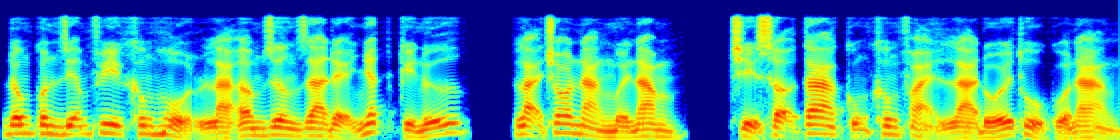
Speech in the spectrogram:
đông quân diễm phi không hổ là âm dương gia đệ nhất kỳ nữ, lại cho nàng mười năm, chỉ sợ ta cũng không phải là đối thủ của nàng.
